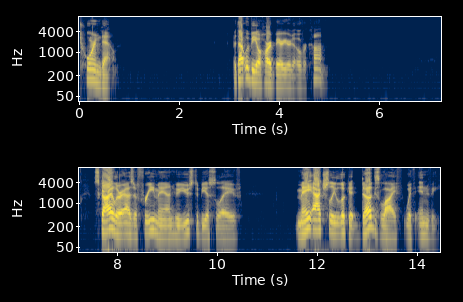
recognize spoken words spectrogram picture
torn down. But that would be a hard barrier to overcome. Schuyler, as a free man who used to be a slave, may actually look at Doug's life with envy.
